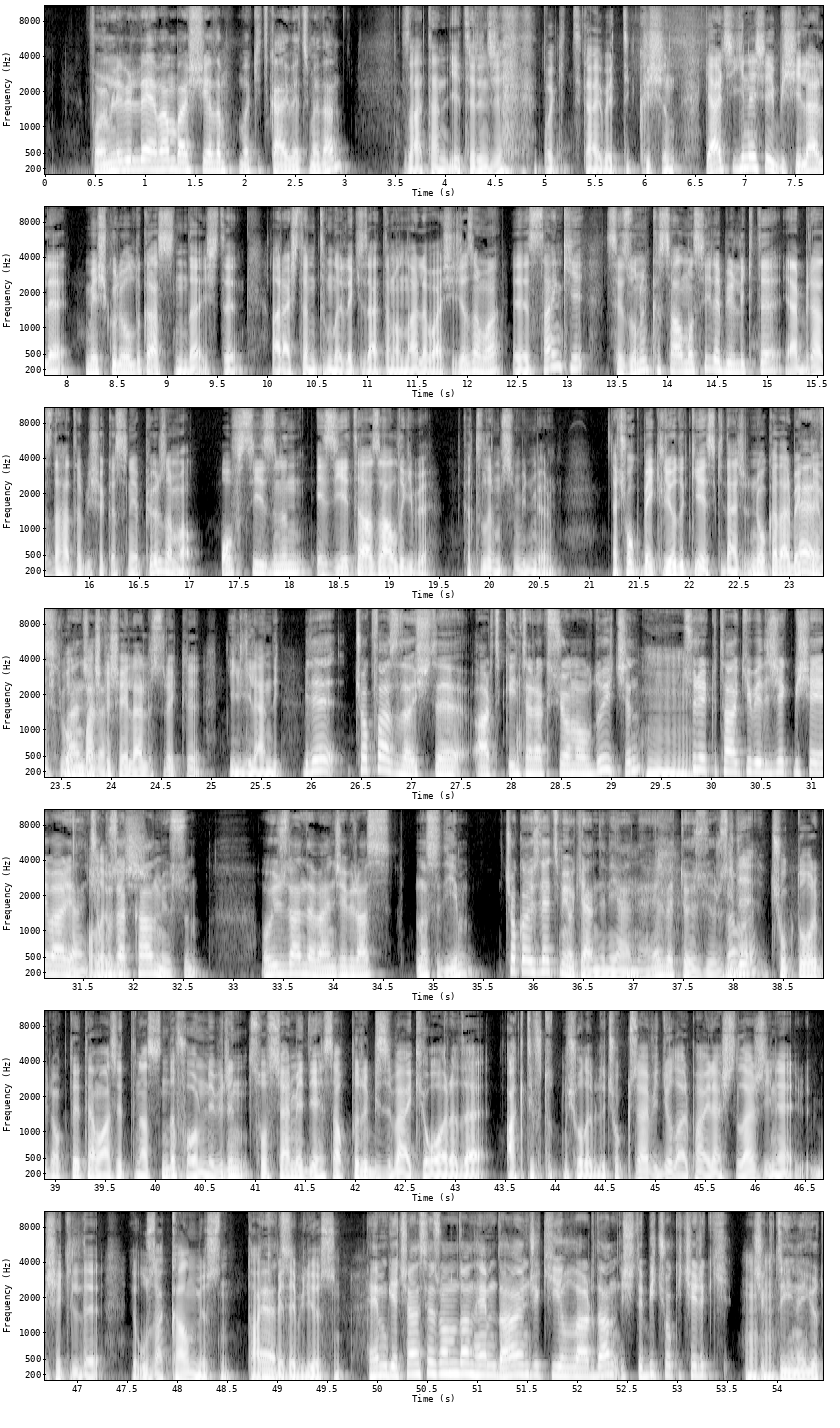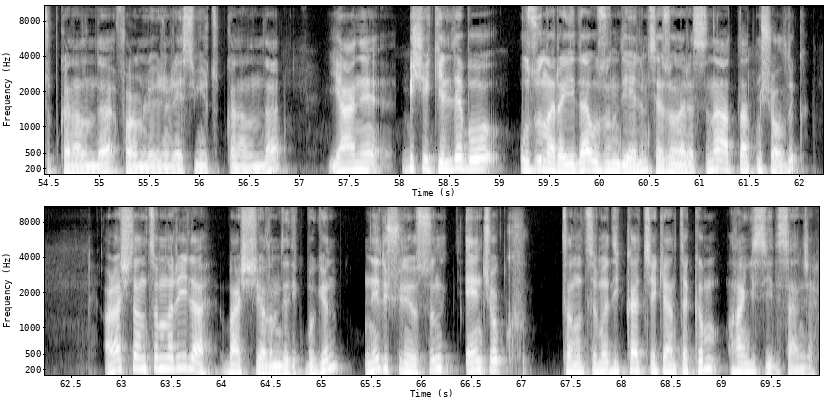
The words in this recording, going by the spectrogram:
Formula 1 ile hemen başlayalım vakit kaybetmeden. Zaten yeterince vakit kaybettik kışın. Gerçi yine şey bir şeylerle meşgul olduk aslında. İşte araç tanıtımlarıyla ki zaten onlarla başlayacağız ama e, sanki sezonun kısalmasıyla birlikte yani biraz daha tabii şakasını yapıyoruz ama off season'ın eziyeti azaldı gibi. Katılır mısın bilmiyorum. Ya çok bekliyorduk ki eskiden. Şimdi o kadar beklememiş Evet, gibi olduk. Başka de. şeylerle sürekli ilgilendik. Bir de çok fazla işte artık interaksiyon olduğu için Hmm. sürekli takip edecek bir şey var yani. Çok Olabilir. uzak kalmıyorsun. O yüzden de bence biraz nasıl diyeyim çok özletmiyor kendini yani. Elbette özlüyoruz Bir ama. de çok doğru bir noktaya temas ettin aslında. Formula 1'in sosyal medya hesapları bizi belki o arada aktif tutmuş olabilir. Çok güzel videolar paylaştılar. Yine bir şekilde e, uzak kalmıyorsun. Takip Evet. edebiliyorsun. Hem geçen sezondan hem daha önceki yıllardan işte birçok içerik Hı hı. çıktı yine YouTube kanalında. Formula 1'in resmi YouTube kanalında. Yani bir şekilde bu uzun arayı da uzun diyelim sezon arasını atlatmış olduk. Araç tanıtımlarıyla başlayalım dedik bugün. Ne düşünüyorsun? En çok tanıtımı dikkat çeken takım hangisiydi sence?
